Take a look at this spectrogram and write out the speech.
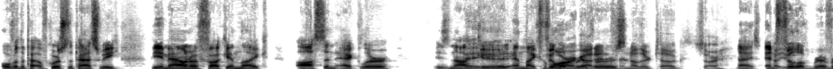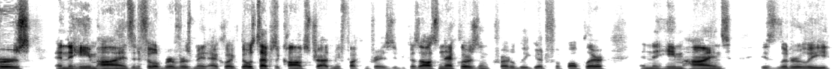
over the of course the past week, the amount of fucking like Austin Ekeler is not good, and like Kamara Philip Rivers another tug. Sorry. Nice. And cut Philip Rivers and Nyheim Hines and Philip Rivers made Ekeler. Like those types of comps drive me fucking crazy because Austin Ekeler is an incredibly good football player, and Nyheim Hines is literally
